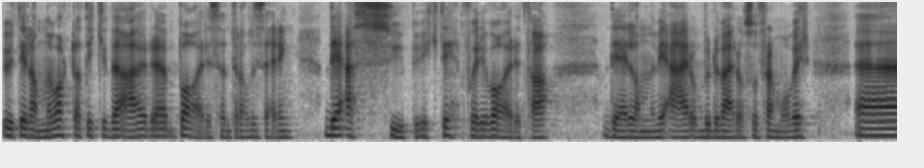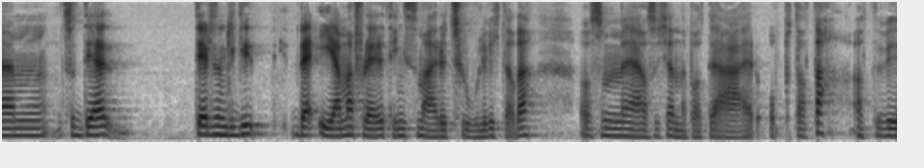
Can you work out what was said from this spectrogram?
ute i landet vårt. At ikke det er eh, bare sentralisering. Det er superviktig for å ivareta det landet vi er og burde være også framover. Um, så det, det, liksom ligger, det er en av flere ting som er utrolig viktig av det. Og som jeg også kjenner på at jeg er opptatt av. At vi,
